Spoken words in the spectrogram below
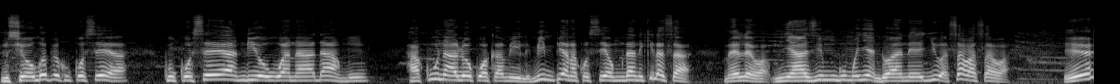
msiogope kukosea. Kukosea ndio wanadamu, hakuna aliokuwa kamili. Mimi pia nakosea mndani kila saa, meelewa? mnyazi Mungu mwenyewe ndo anayejua sawa sawa. Yeah?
